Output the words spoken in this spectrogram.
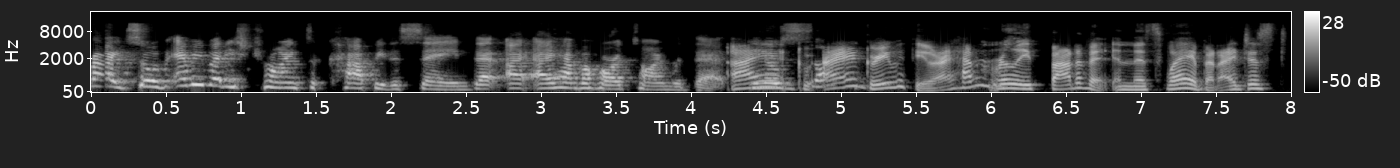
right so if everybody's trying to copy the same that i i have a hard time with that I you know, ag- I agree with you. I haven't really thought of it in this way, but I just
